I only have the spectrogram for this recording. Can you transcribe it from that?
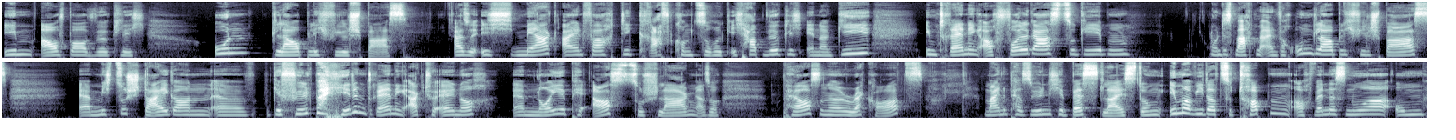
im Aufbau wirklich unglaublich viel Spaß. Also ich merke einfach, die Kraft kommt zurück. Ich habe wirklich Energie, im Training auch Vollgas zu geben. Und es macht mir einfach unglaublich viel Spaß, äh, mich zu steigern, äh, gefühlt bei jedem Training aktuell noch äh, neue PRs zu schlagen, also Personal Records meine persönliche Bestleistung immer wieder zu toppen, auch wenn es nur um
